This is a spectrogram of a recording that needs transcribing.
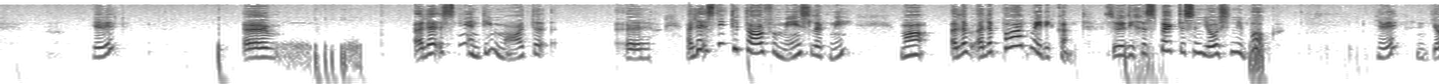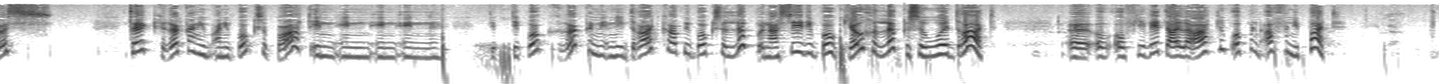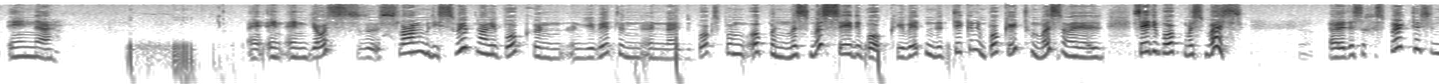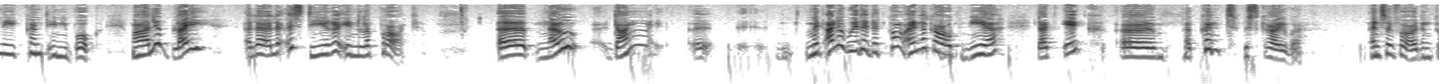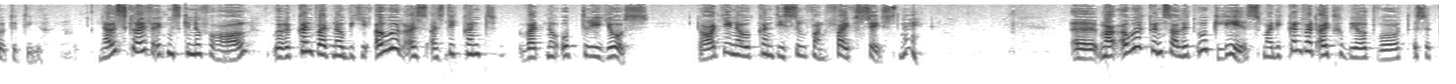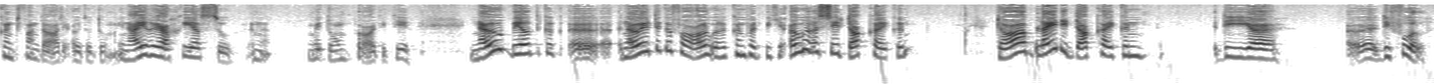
Jy weet? Ehm um, hulle is nie in die mate uh hulle is nie totaal vermenslik nie, maar hulle hulle praat met die kind. So die gesprek tussen Jos en die bok. Jy weet, Jos trek ruk aan die aan die bok se baard en en en en die die bok ruk en, en die draad krap die bok se lip en dan sê die bok jou geluk is 'n hoë draad. Uh of, of jy weet hulle hardloop op en af in die pad. En uh en en, en Jos slaan met die sweep na die bok en en jy weet en en die bok spring op en mis mis sê die bok. Jy weet en die teken die bok het gemis en sê die bok mis mis. Uh, dis 'n gesprek tussen die kind en die bok. Maar hulle bly hulle hulle is diere en hulle praat. Uh nou dan uh, met ander woorde dit kom eintlik daarop neer dat ek 'n uh, kind beskryf in sy verhouding tot 'n die dier Nou skryf ek miskien 'n verhaal oor 'n kind wat nou bietjie ouer is as die kind wat nou optree Jos. Daar het jy nou 'n kind hier so van 5, 6, nê? Nee. Uh maar ouer kind sal dit ook lees, maar die kind wat uitgebeeld word is 'n kind van daardie ouderdom en hy reageer so en met hom praat dit. Nou beeld ek uh nou het ek 'n verhaal oor 'n kind wat bietjie ouer is, sê dakkyken. Daar bly die dakkyken die uh, uh die voel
